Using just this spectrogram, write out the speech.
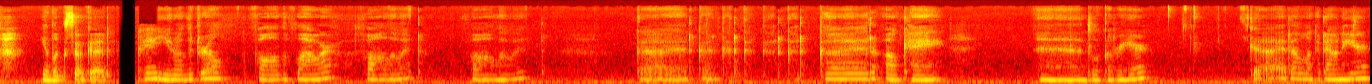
You look so good. Okay, you know the drill. Follow the flower. Follow it. Follow it. Good, good, good, good. Good. Good. Okay. And look over here. Good. And look down here.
